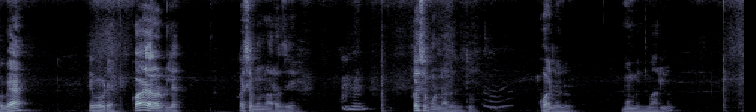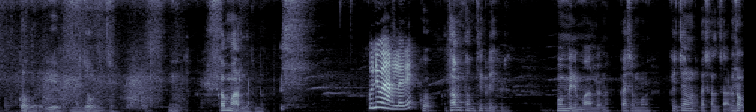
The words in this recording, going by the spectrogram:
बघ्या हे बघ्या काय झालं आपल्या? कशा म्हणून नाराज आहे. कसं म्हणून नाराज आहे तू? काय झालं? मम्मीने मारलं? का बरं? ये मग जवळचं. का मारलं तुला? कुणी मारलं रे? को थांब थांब तिकडे इकडे. मम्मीने मारलं ना? कशामुळं? किचनवर कशाला चाललो?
